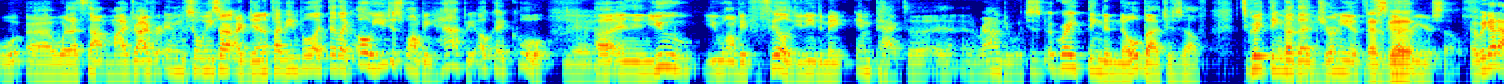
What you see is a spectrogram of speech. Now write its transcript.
Wh- Uh, where that's not my driver. And so when you start identifying people like that, like, oh, you just want to be happy. Okay, cool. Yeah. Uh, and then you you want to be fulfilled. You need to make impact uh, uh, around you, which is a great thing to know about yourself. It's a great thing about that journey of That's discovering good. yourself. And we got to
